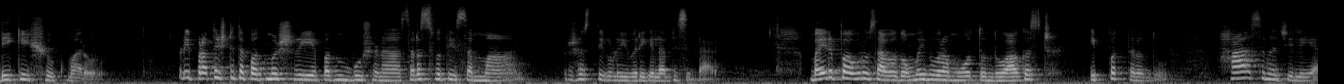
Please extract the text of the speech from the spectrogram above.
ಡಿ ಕೆ ಶಿವಕುಮಾರ್ ಅವರು. ನೋಡಿ, ಪ್ರತಿಷ್ಠಿತ ಪದ್ಮಶ್ರೀ, ಪದ್ಮಭೂಷಣ, ಸರಸ್ವತಿ ಸಮ್ಮಾನ್ ಪ್ರಶಸ್ತಿಗಳು ಇವರಿಗೆ ಲಭಿಸಿದ್ದಾವೆ. ಭೈರಪ್ಪ ಅವರು ಸಾವಿರದ ಒಂಬೈನೂರ ಮೂವತ್ತೊಂದು ಆಗಸ್ಟ್ ಇಪ್ಪತ್ತರಂದು ಹಾಸನ ಜಿಲ್ಲೆಯ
